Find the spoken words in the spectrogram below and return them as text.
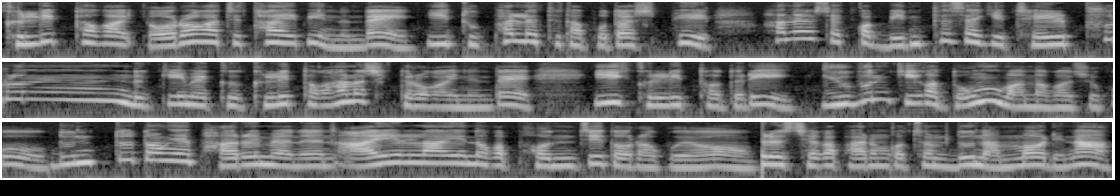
글리터가 여러 가지 타입이 있는데 이 두 팔레트 다 보다시피 하늘색과 민트색이 제일 푸른 느낌의 그 글리터가 하나씩 들어가 있는데 이 글리터들이 유분기가 너무 많아가지고 눈두덩에 바르면은 아이라이너가 번지더라고요. 그래서 제가 바른 것처럼 눈 앞머리나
